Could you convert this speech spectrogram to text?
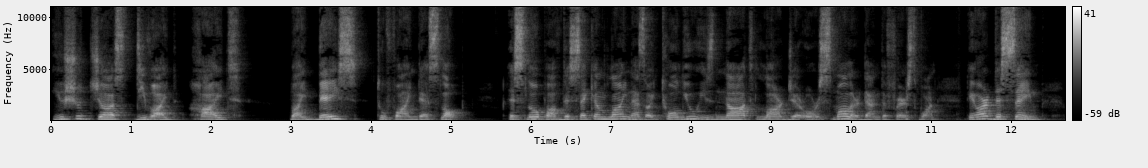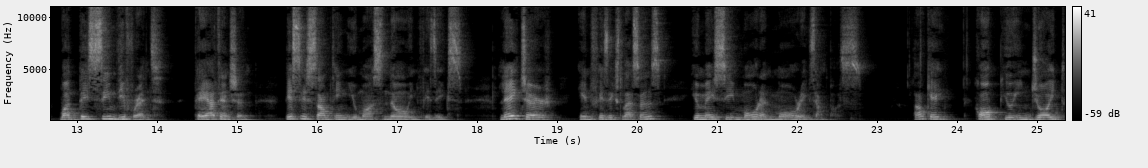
You should just divide height by base to find the slope. The slope of the second line, as I told you, is not larger or smaller than the first one. They are the same, but they seem different. Pay attention. This is something you must know in physics. Later, in physics lessons, you may see more and more examples. Okay, hope you enjoyed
